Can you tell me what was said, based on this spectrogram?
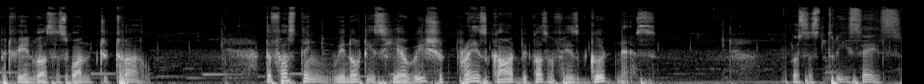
between verses 1 to 12. The first thing we notice here, we should praise God because of His goodness. Verses 3 says,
